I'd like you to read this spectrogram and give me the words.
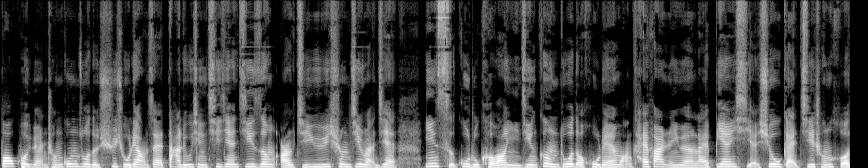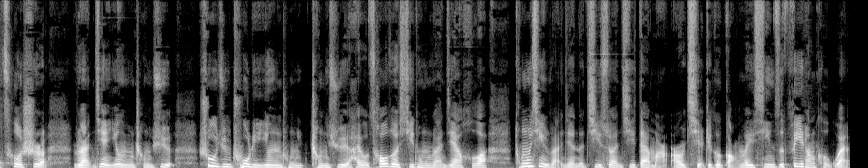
包括远程工作的需求量在大流行期间激增，而急于升级软件，因此雇主渴望引进更多的互联网开发人员来编写、修改、集成和测试软件应用程序、数据处理应用程程序，还有操作系统软件和通信软件的计算机代码。而且这个岗位薪资非常可观。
